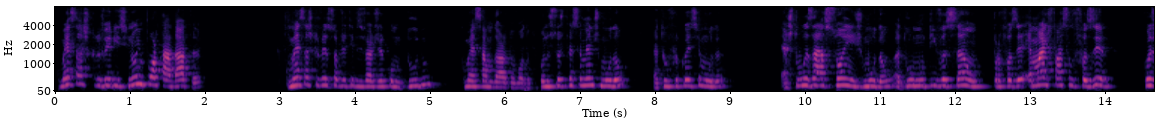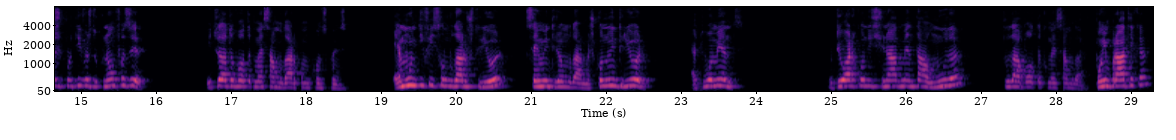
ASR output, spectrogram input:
Começa a escrever isso, não importa a data, começa a escrever esses objetivos e vais ver como tudo começa a mudar à tua volta. Porque quando os teus pensamentos mudam, a tua frequência muda, as tuas ações mudam, a tua motivação para fazer. É mais fácil fazer coisas esportivas do que não fazer. E tudo à tua volta começa a mudar como consequência. É muito difícil mudar o exterior sem o interior mudar, mas quando o interior, a tua mente, o teu ar-condicionado mental muda, tudo à volta começa a mudar. Põe em prática.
